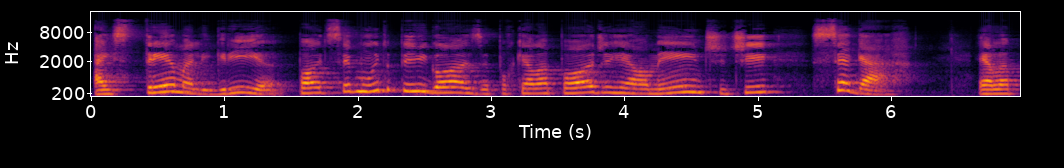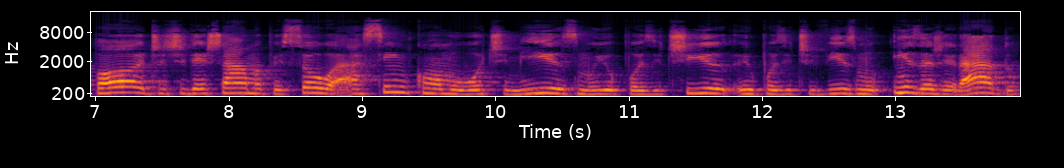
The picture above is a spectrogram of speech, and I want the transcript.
A extrema alegria pode ser muito perigosa, porque ela pode realmente te cegar. Ela pode te deixar uma pessoa, assim como o otimismo e o, positivo, e o positivismo exagerado,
